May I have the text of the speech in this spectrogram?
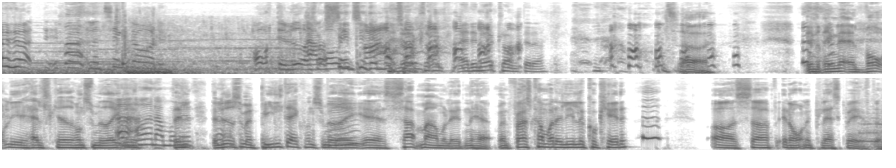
aldrig hørt det før, eller tænkt over det. Åh, oh, det lyder Er også den ordentligt. var Er det noget klonk? Er det noget klonk, det der? Så en rimelig alvorlig halskæde, hun smider i. Ja, det, det, det lyder som et bildæk, hun smider mm. i, uh, sammen med amuletten her. Men først kommer det lille kokette, og så et ordentligt plask bagefter.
